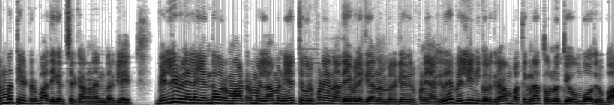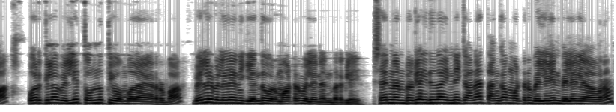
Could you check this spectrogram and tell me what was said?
எண்பத்தி எட்டு ரூபாய் அதிகரிச்சிருக்காங்க நண்பர்களே. வெள்ளி விலையில எந்த ஒரு மாற்றமும் இல்லாமல் நேற்று விற்பனையான அதே விலைக்கு தான் நண்பர்களே விற்பனையாகுது. வெள்ளி இன்னைக்கு ஒரு கிராம் பார்த்தீங்கன்னா தொண்ணூற்றி ஒம்பது ரூபாய். ஒரு கிலோ வெள்ளி தொண்ணூற்றி ஒன்பதாயிரம் ரூபாய். வெள்ளி விலையில இன்னைக்கு எந்த ஒரு மாற்றமும் இல்லை நண்பர்களே. சரி நண்பர்களே இதுதான் இன்னைக்கான தங்கம் மற்றும் வெள்ளியின் விலை நிலவரம்.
